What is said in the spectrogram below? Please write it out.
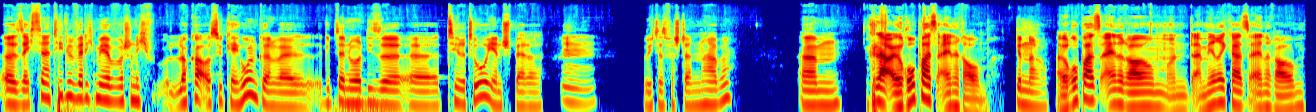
äh, 16er Titel werde ich mir wahrscheinlich locker aus UK holen können, weil es gibt ja nur diese äh, Territoriensperre, Mhm. so wie ich das verstanden habe. Ähm, Klar, Europa ist ein Raum. Genau. Europa ist ein Raum und Amerika ist ein Raum.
